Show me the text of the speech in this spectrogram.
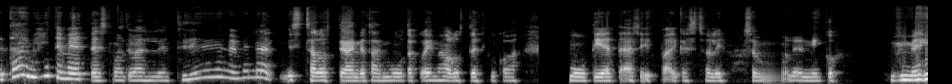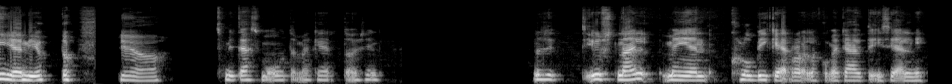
että ai, mihin te menette? Sitten me oltiin vaan silleen, että "Jee, me mennään. Ja sitten sanottiin aina jotain muuta, kun ei me haluttu, että kukaan muu tietää siitä paikasta. Se oli semmoinen niin kuin, meidän juttu. Joo. Mitäs muuta mä kertoisin? No sit just näillä meidän klubikerroilla, kun me käytiin siellä, niin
